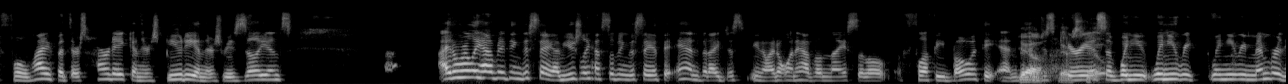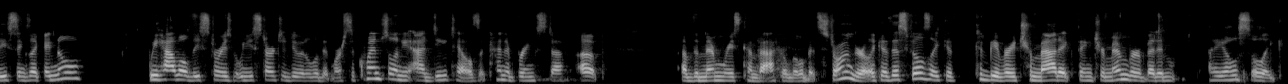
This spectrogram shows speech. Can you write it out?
full life, but there's heartache and there's beauty and there's resilience. I don't really have anything to say. I usually have something to say at the end, but I just, you know, I don't want to have a nice little fluffy bow at the end. But yeah, I'm just curious of when you, when you, re, when you remember these things, like I know we have all these stories, but when you start to do it a little bit more sequential and you add details, it kind of brings stuff up of the memories come back a little bit stronger. Like this feels like it could be a very traumatic thing to remember, but it, I also like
